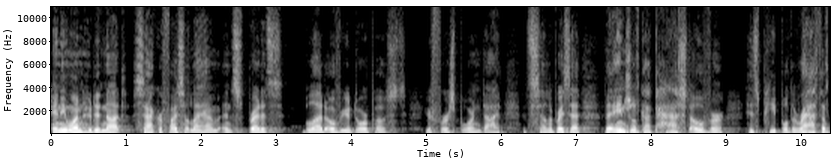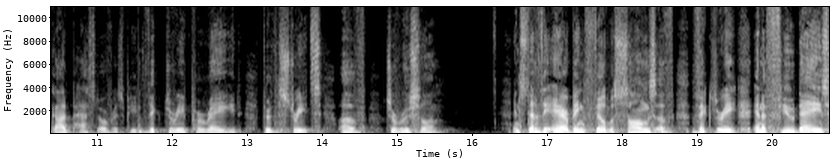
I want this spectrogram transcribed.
anyone who did not sacrifice a lamb and spread its blood over your doorposts, your firstborn died. It celebrates that. The angel of God passed over his people, the wrath of God passed over his people. Victory parade through the streets of Jerusalem. Instead of the air being filled with songs of victory, in a few days,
